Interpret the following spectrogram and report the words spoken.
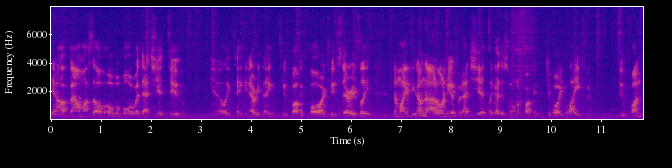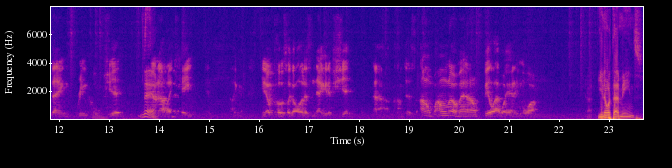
you know, I found myself overboard with that shit too. You know, like taking everything too fucking far and too seriously. And I'm like, dude, I'm not on here for that shit. Like, I just want to fucking enjoy life and do fun things, read cool shit. You know, Yeah. not like hate and like, you know, post like all of this negative shit. Uh, I'm just, I don't, I don't know, man. I don't feel that way anymore. You know what that means?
